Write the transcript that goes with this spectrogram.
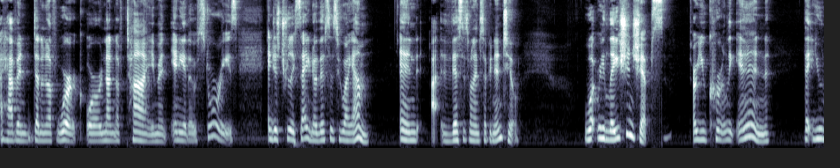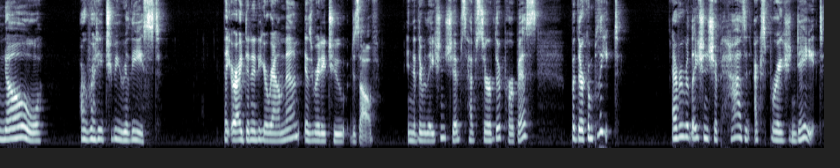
I haven't done enough work or not enough time and any of those stories and just truly say no this is who i am and this is what i'm stepping into. What relationships are you currently in that you know are ready to be released that your identity around them is ready to dissolve and that the relationships have served their purpose but they're complete Every relationship has an expiration date.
